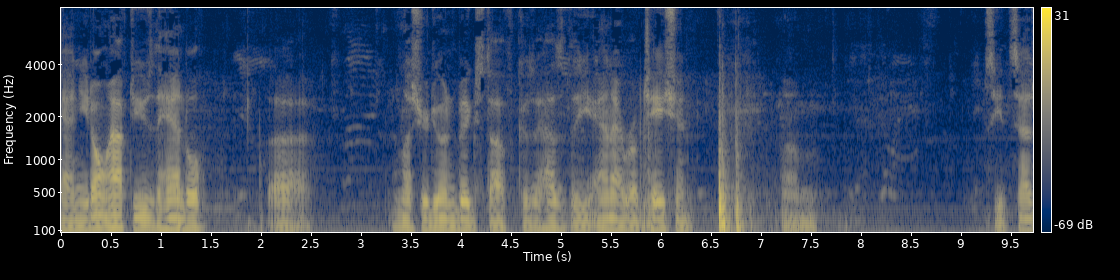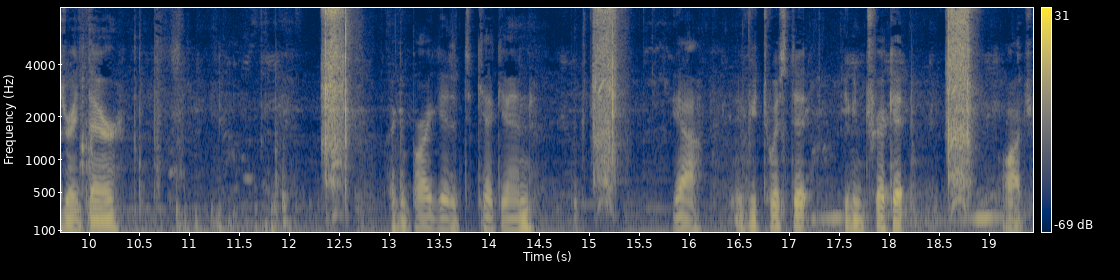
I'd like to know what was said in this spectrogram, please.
And you don't have to use the handle uh, unless you're doing big stuff because it has the anti-rotation. Um, see it says right there. I can probably get it to kick in. Yeah, if you twist it, you can trick it. Watch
